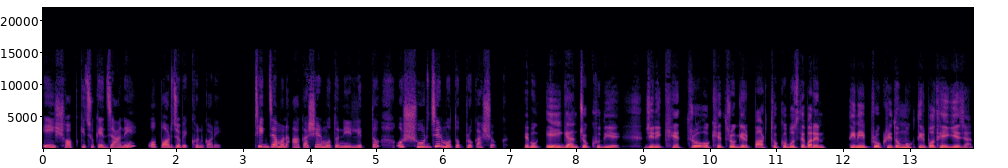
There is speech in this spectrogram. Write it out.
এই সবকিছুকে জানে ও পর্যবেক্ষণ করে। ঠিক যেমন আকাশের মতো নির্লিপ্ত ও সূর্যের মতো প্রকাশক। এবং এই জ্ঞানচক্ষু দিয়ে যিনি ক্ষেত্র ও ক্ষেত্রজ্ঞের পার্থক্য বুঝতে পারেন তিনি প্রকৃত মুক্তির পথে এগিয়ে যান।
